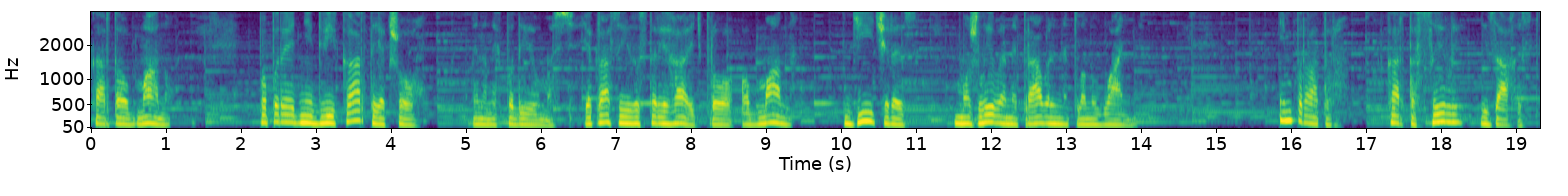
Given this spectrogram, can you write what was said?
карта обману. Попередні дві карти, якщо ми на них подивимось, якраз і застерігають про обман дій через можливе неправильне планування. Імператор карта сили і захисту,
